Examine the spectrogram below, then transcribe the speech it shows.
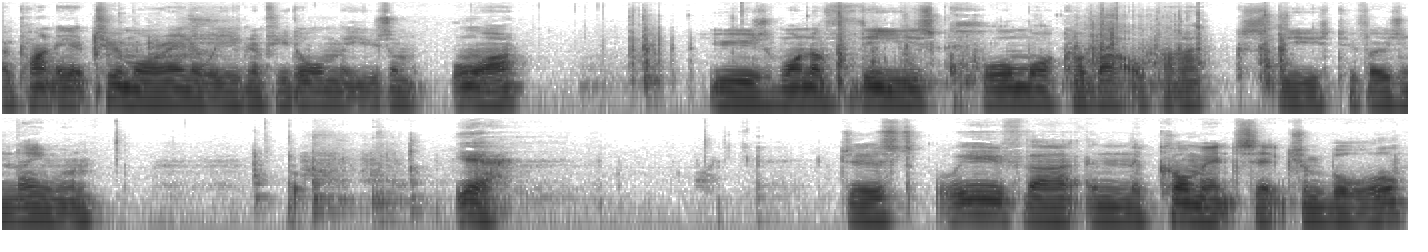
I plan to get two more anyway, even if you don't want me to use them. Or use one of these Clone Walker Battle Packs, the 2009 one. But, yeah. Just leave that in the comment section below.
